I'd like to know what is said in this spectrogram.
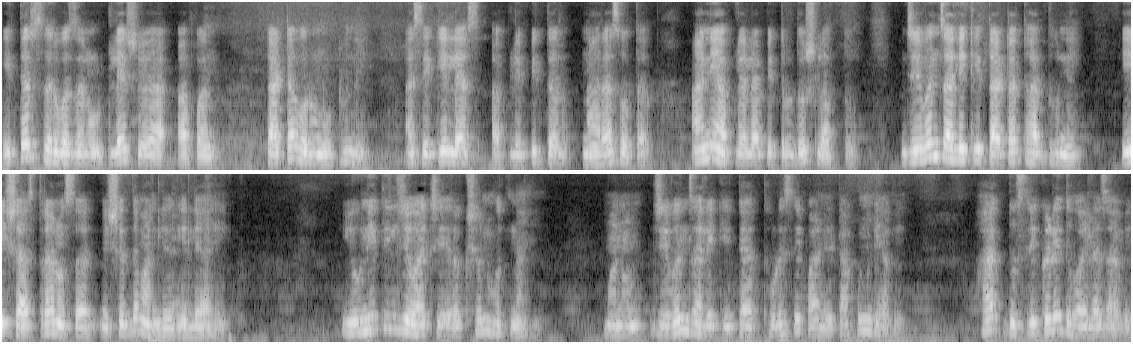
इतर सर्वजण उठल्याशिवाय आपण ताटावरून उठू नये. असे केल्यास आपले पितर नाराज होतात आणि आपल्याला पितृदोष लागतो. जेवण झाले की ताटात हात धुणे हे शास्त्रानुसार निषिद्ध मानले गेले आहे. योनीतील जीवाचे रक्षण होत नाही. म्हणून जेवण झाले की त्यात थोडेसे पाणी टाकून घ्यावे. हात दुसरीकडे धुवायला जावे.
